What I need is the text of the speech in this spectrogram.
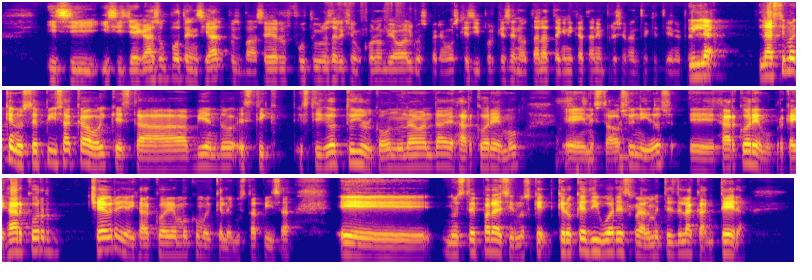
Y si, y si llega a su potencial, pues va a ser futuro selección Colombia o algo. Esperemos que sí, porque se nota la técnica tan impresionante que tiene. Y la, lástima que no esté Pisa acá hoy, que está viendo Stick, Stick to Your Gun, una banda de hardcore emo en Estados Unidos. Eh, hardcore emo, porque hay hardcore chévere y hay emo como el que le gusta Pisa. Eh, no esté para decirnos que creo que es realmente es de la cantera.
